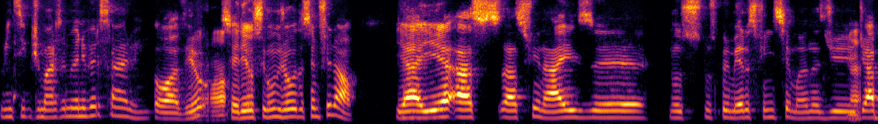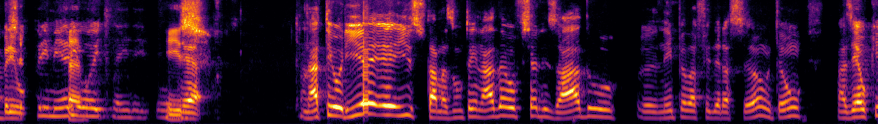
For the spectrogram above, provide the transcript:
25 de março é meu aniversário, hein? ó, viu? Seria o segundo jogo da semifinal. E aí as, as finais eh, nos, nos primeiros fins de semana de, É. de abril. Primeiro É. e oito daí. daí. Isso. É. Na teoria é isso, tá? Mas não tem nada oficializado eh, nem pela federação, então. Mas é o que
